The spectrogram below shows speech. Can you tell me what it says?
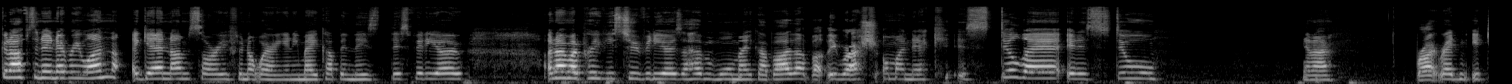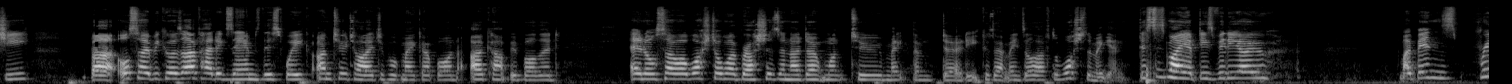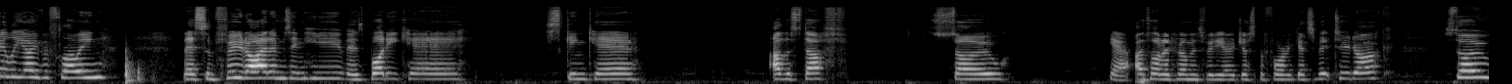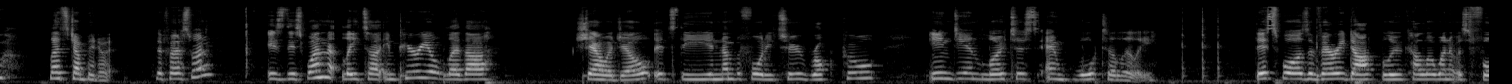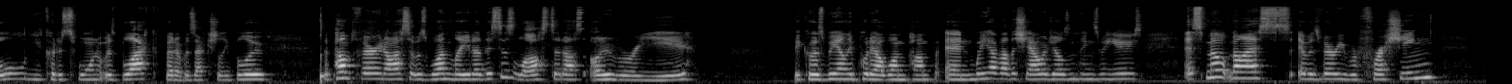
Good afternoon everyone. Again, I'm sorry for not wearing any makeup in these this video. I know my previous two videos I haven't worn makeup either, but the rash on my neck is still there. It is still, you know, bright red and itchy. But also because I've had exams this week, I'm too tired to put makeup on. I can't be bothered. And also I washed all my brushes and I don't want to make them dirty because that means I'll have to wash them again. This is my empties video. My bin's really overflowing. There's some food items in here. There's body care, skincare, other stuff. So, yeah, I thought I'd film this video just before it gets a bit too dark. So, let's jump into it. The first one is this one litre Imperial Leather Shower Gel. It's the number 42 Rock Pool, Indian Lotus and Water Lily. This was a very dark blue colour when it was full. You could have sworn it was black, but it was actually blue. The pump's very nice. It was one litre. This has lasted us over a year because we only put out one pump and we have other shower gels and things we use. It smelt nice. It was very refreshing.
